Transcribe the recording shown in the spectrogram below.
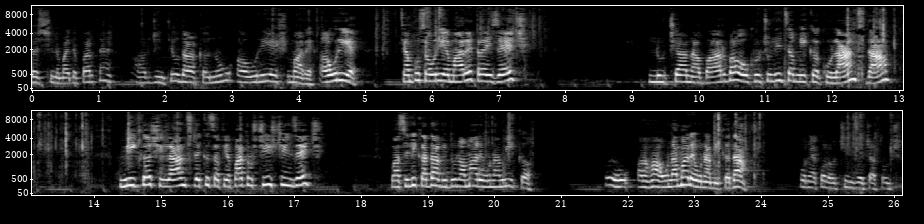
Vezi cine mai departe? Argintiu, dacă nu, aurie și mare. Aurie. Ți-am pus aurie mare, 30. Luciana Barba, o cruciuliță mică cu lanț, da? Mică și lanț, decât să fie 45-50? Vasilica David, una mare, una mică. Aha, una mare, una mică, da. Pune acolo 50 atunci.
